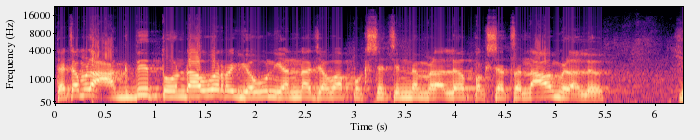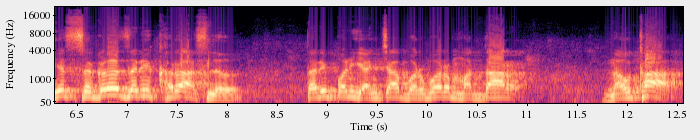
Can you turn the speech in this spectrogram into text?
त्याच्यामुळं अगदी तोंडावर येऊन यांना जेव्हा पक्षचिन्ह मिळालं पक्षाचं नाव मिळालं हे सगळं जरी खरं असलं तरी पण यांच्याबरोबर मतदार नव्हता.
